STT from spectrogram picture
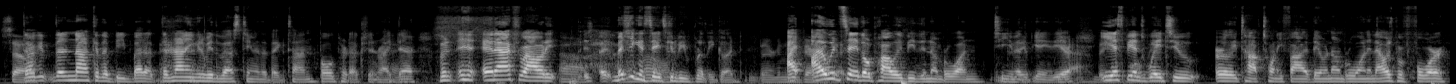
So They're, they're not going to be better. They're not even going to be the best team in the Big Ten. Bold prediction right Okay. there. But in, in actuality, Uh, it's- I uh, Michigan State's going to be really good. they're going to be I, very I would good. say they'll probably be the number one team at the beginning of the year. yeah, ESPN's way too early top 25. They were number one, and that was before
